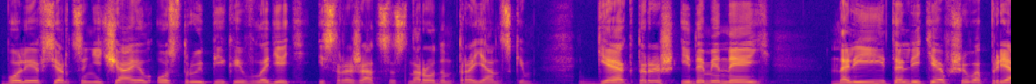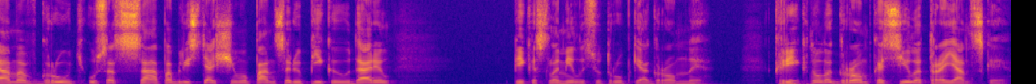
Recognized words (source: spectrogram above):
более в сердце не чаял острую пикой владеть и сражаться с народом троянским. Гекторыш и Доминей, Налиита, летевшего прямо в грудь у соса по блестящему панцирю пикой ударил. Пика сломилась у трубки огромная. Крикнула громко сила троянская.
